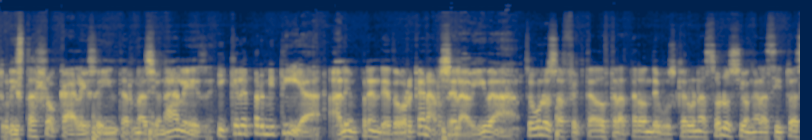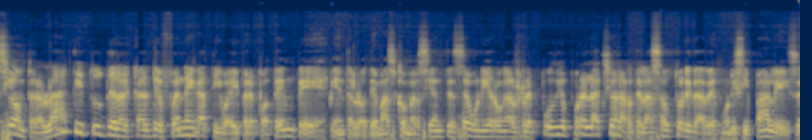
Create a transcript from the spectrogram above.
turistas locales e internacionales y que le permitía al emprendedor ganarse la vida. Según los afectados trataron de buscar una solución a la situación, pero la actitud del alcalde fue negativa y prepotente, mientras los demás comerciantes se unieron al repudio por el accionar de las autoridades municipales,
